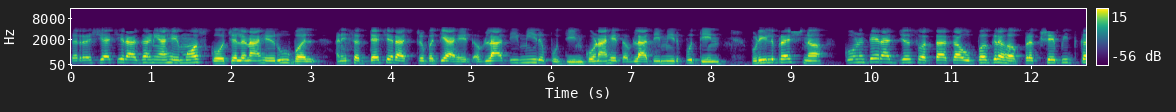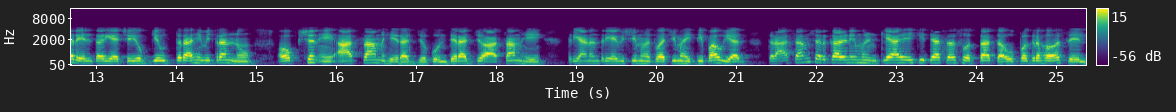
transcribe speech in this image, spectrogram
तर रशियाची राजधानी आहे मॉस्को चलन आहे रुबल आणि सध्याचे राष्ट्रपती आहेत व्लादिमीर पुतीन. कोण आहेत? Vladimir Putin. पुढील प्रश्न कोणते राज्य स्वतःचा उपग्रह प्रक्षेपित करेल तर याचे योग्य उत्तर आहे मित्रांनो ऑप्शन ए आसाम हे राज्य. कोणते राज्य? आसाम हे. तर यानंतर याविषयी महत्वाची माहिती पाहूयात. तर आसाम सरकारने म्हटले आहे की त्याचा स्वतःचा उपग्रह असेल.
